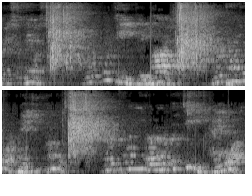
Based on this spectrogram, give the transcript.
Grace Mills. Number 14, Katie Hyde. Number 24, Paige Humble. Number 20, or number 15, Patty Moore.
